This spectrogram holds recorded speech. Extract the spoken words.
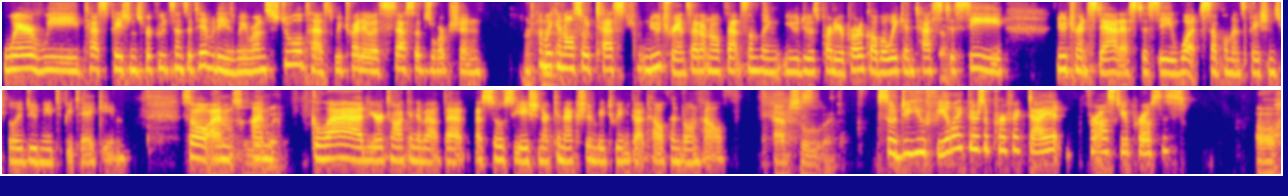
where we test patients for food sensitivities. We run stool tests. We try to assess absorption Mm-hmm. And we can also test nutrients. I don't know if that's something you do as part of your protocol, but we can test yeah. to see nutrient status to see what supplements patients really do need to be taking. So I'm Absolutely. I'm glad you're talking about that association or connection between gut health and bone health. Absolutely. So do you feel like there's a perfect diet for osteoporosis? Oh,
